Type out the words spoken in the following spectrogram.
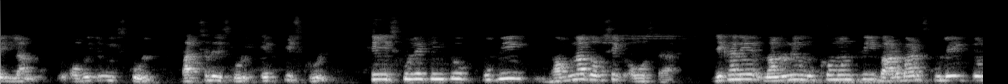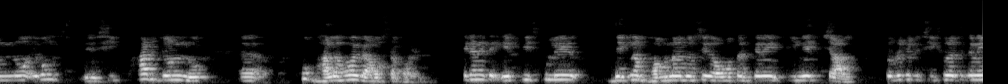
দেখলাম, অবৈতনিক স্কুল। বাচ্চাদের স্কুল একটি স্কুল, সেই স্কুলে কিন্তু খুবই ভগ্নাদর্শিক অবস্থা। যেখানে মাননীয় মুখ্যমন্ত্রী বারবার স্কুলের জন্য এবং শিক্ষার জন্য খুব ভালোভাবে ব্যবস্থা করেন। সেখানে একটা স্কুলে দেখলাম ভগ্নাদর্শিক অবস্থা, সেখানে টিনের চাল, ছোট ছোট শিশুরা সেখানে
